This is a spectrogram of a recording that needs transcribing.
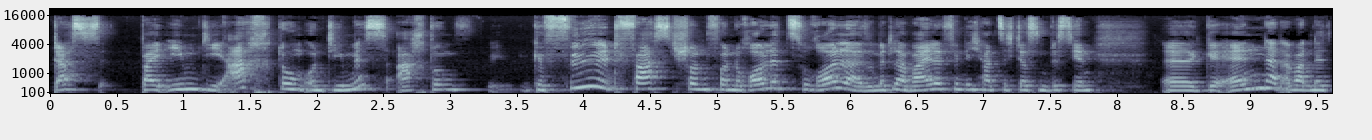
dass bei ihm die Achtung und die Missachtung gefühlt fast schon von Rolle zu Rolle. Also mittlerweile finde ich, hat sich das ein bisschen äh, geändert, aber eine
